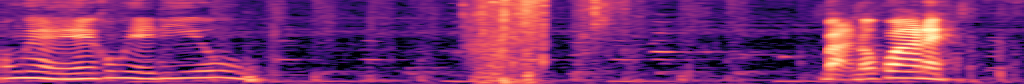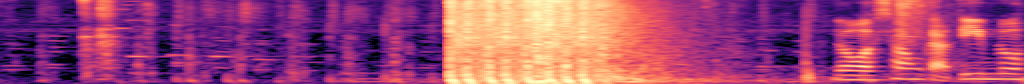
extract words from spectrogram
Không hề, không hề điêu. Bạn nó qua này. Rồi, xong cả team luôn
